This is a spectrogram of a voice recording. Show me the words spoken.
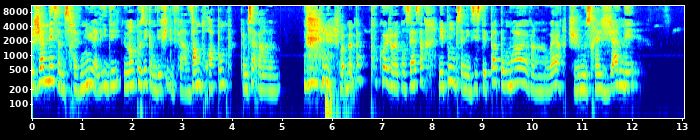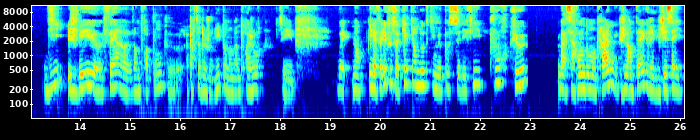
jamais ça ne serait venu à l'idée de m'imposer comme défi de faire 23 pompes comme ça. Enfin, je vois même pas pourquoi j'aurais pensé à ça. Les pompes, ça n'existait pas pour moi. Enfin, voilà. Je me serais jamais dit je vais euh, faire 23 euh, pompes euh, à partir d'aujourd'hui pendant 23 jours. C'est ouais, non, il a fallu que ce soit quelqu'un d'autre qui me pose ce défi pour que bah ça rentre dans mon crâne que je l'intègre et que j'essaye.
